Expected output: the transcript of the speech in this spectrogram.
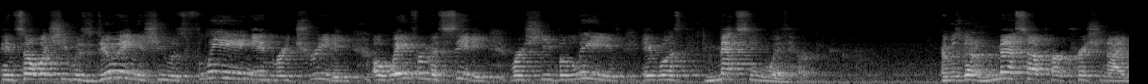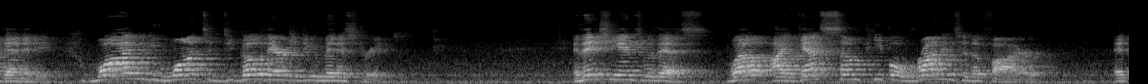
And so, what she was doing is she was fleeing and retreating away from a city where she believed it was messing with her and was going to mess up her Christian identity. Why would you want to go there to do ministry? And then she ends with this Well, I guess some people run into the fire and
